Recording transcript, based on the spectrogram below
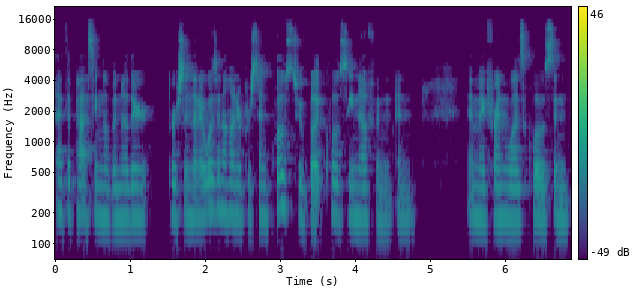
at the passing of another person that I wasn't 100% close to, but close enough and, and and my friend was close and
